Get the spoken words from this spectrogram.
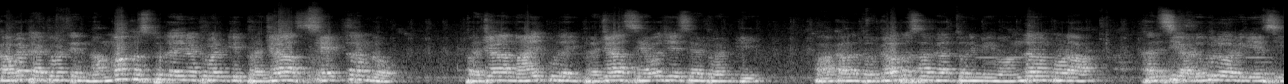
కాబట్టి అటువంటి నమ్మకస్తుడైనటువంటి ప్రజా క్షేత్రంలో ప్రజా నాయకుడై ప్రజా సేవ చేసేటువంటి పాకాల దుర్గాప్రసాద్ గారితో మేము అందరం కూడా కలిసి అడుగులో అడిగేసి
